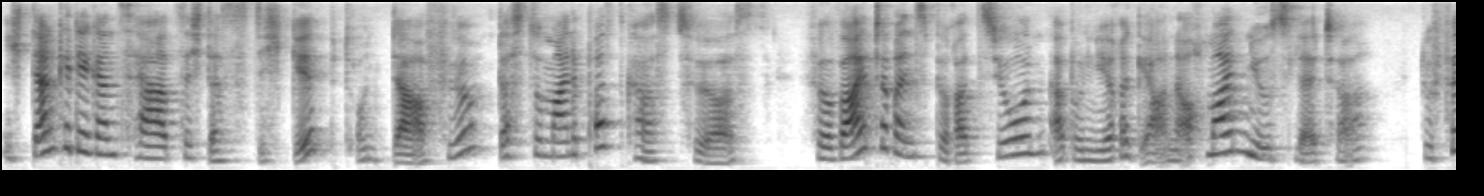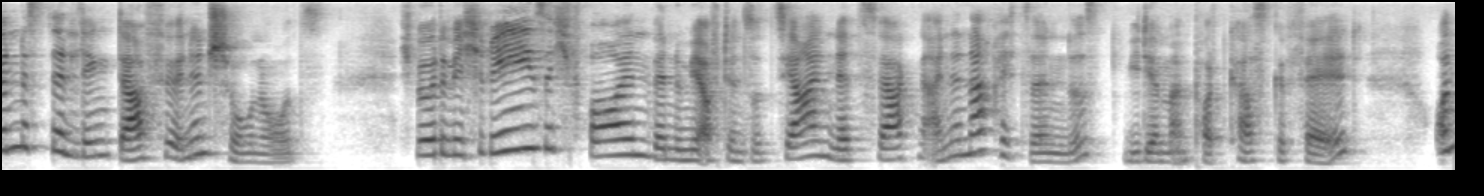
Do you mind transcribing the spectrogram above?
Ich danke dir ganz herzlich, dass es dich gibt und dafür, dass du meine Podcasts hörst. Für weitere Inspirationen abonniere gerne auch meinen Newsletter. Du findest den Link dafür in den Show Notes. Ich würde mich riesig freuen, wenn du mir auf den sozialen Netzwerken eine Nachricht sendest, wie dir mein Podcast gefällt und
